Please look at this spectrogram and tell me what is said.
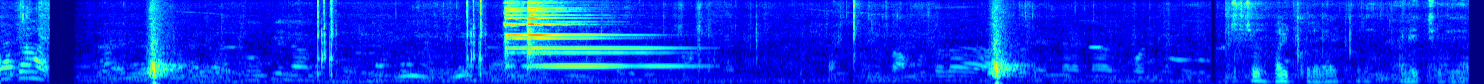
저 화이트 거다 화이트 거다 아니 저기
